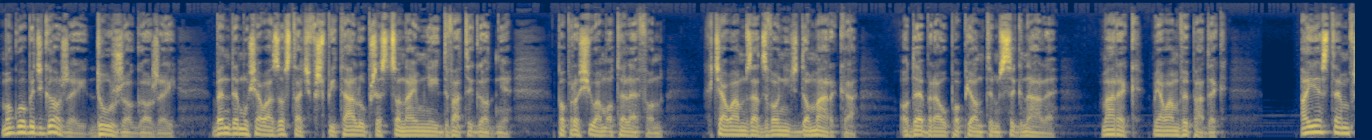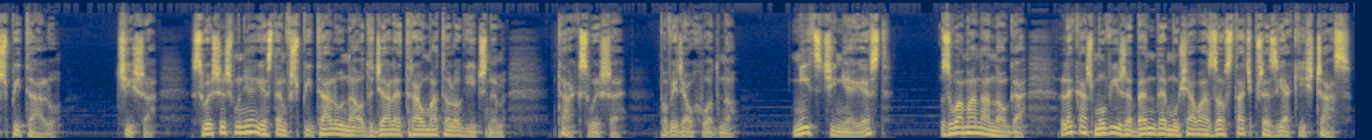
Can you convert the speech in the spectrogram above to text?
Mogło być gorzej, dużo gorzej. Będę musiała zostać w szpitalu przez co najmniej dwa tygodnie. Poprosiłam o telefon. Chciałam zadzwonić do Marka. Odebrał po piątym sygnale. Marek, miałam wypadek. A jestem w szpitalu. Cisza. Słyszysz mnie? Jestem w szpitalu na oddziale traumatologicznym. Tak, słyszę, powiedział chłodno. Nic ci nie jest? Złamana noga. Lekarz mówi, że będę musiała zostać przez jakiś czas.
